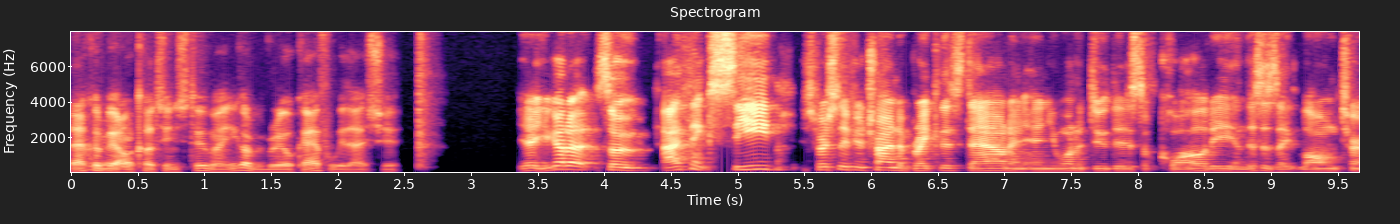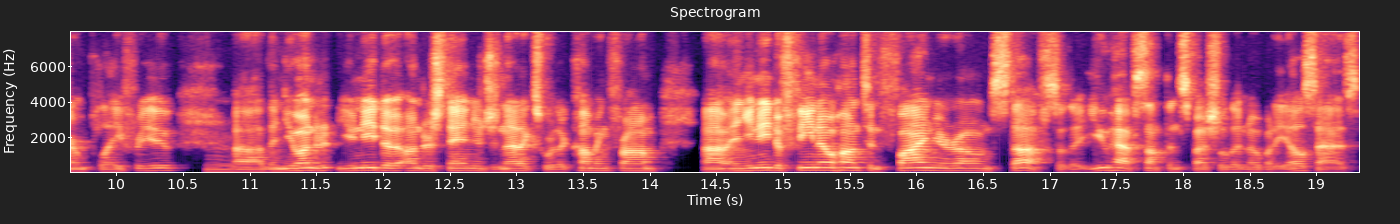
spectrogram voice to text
that could yeah. be on cuttings too man. You got to be real careful with that shit yeah, you gotta. So I think seed, especially if you're trying to break this down and, and you want to do this of quality, and this is a long term play for you, mm. uh, then you under you need to understand your genetics where they're coming from, uh, and you need to pheno hunt and find your own stuff so that you have something special that nobody else has,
